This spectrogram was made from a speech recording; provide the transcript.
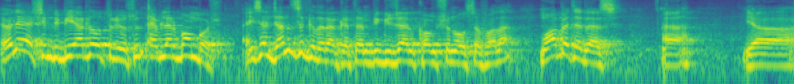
Öyle ya şimdi bir yerde oturuyorsun. Evler bomboş. E insan canı sıkılır hakikaten bir güzel komşun olsa falan. Muhabbet edersin. Ha. Ya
